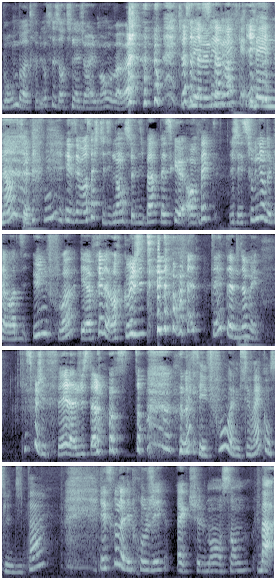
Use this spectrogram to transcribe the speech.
Bon bah très bien, c'est sorti naturellement, bon bah voilà. tu vois, ça t'a même pas marqué. que- Mais non, c'est fou. Et c'est pour ça que je te dis non, je te dis pas. Parce que, en fait, j'ai souvenir de t'avoir dit une fois et après d'avoir cogité dans ma tête à me dire, mais qu'est-ce que j'ai fait là juste à l'instant? C'est fou, ouais, mais c'est vrai qu'on se le dit pas. Est-ce qu'on a des projets actuellement ensemble? Bah,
